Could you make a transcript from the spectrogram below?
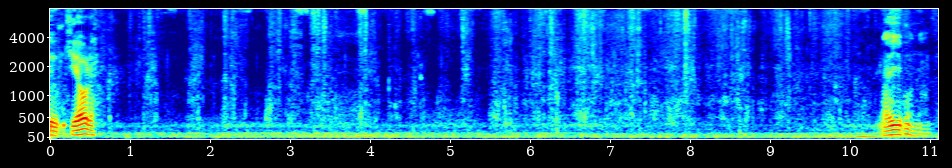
ลืมเคี้ยวแล้วไหลบ่น้ำ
